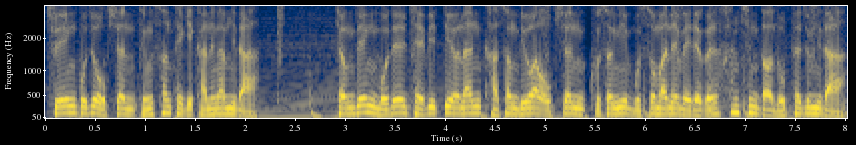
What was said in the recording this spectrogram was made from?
주행 보조 옵션 등 선택이 가능합니다. 경쟁 모델 대비 뛰어난 가성비와 옵션 구성이 무쏘만의 매력을 한층 더 높여줍니다.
